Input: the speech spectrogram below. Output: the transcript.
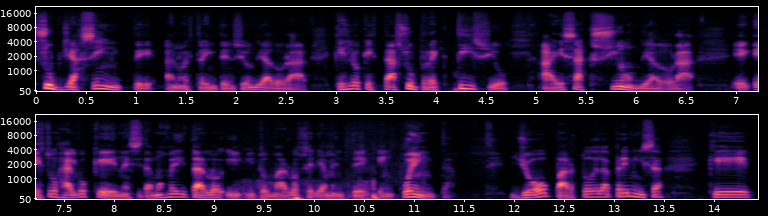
subyacente a nuestra intención de adorar? ¿Qué es lo que está subrecticio a esa acción de adorar? Eh, esto es algo que necesitamos meditarlo y, y tomarlo seriamente en cuenta. Yo parto de la premisa que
